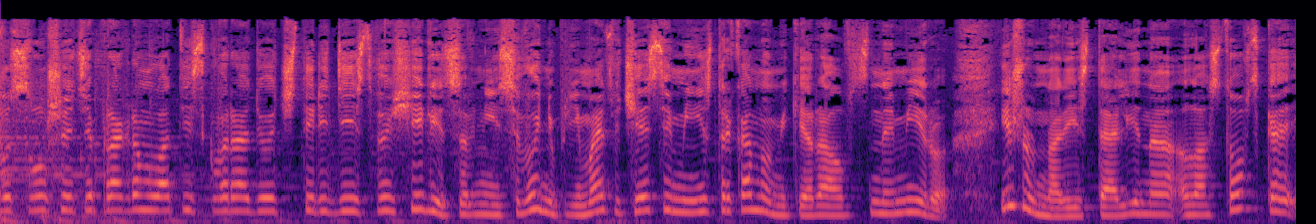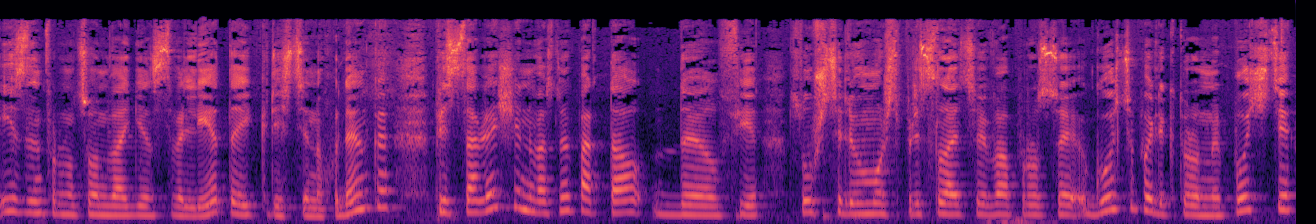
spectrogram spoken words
Вы слушаете программу Латвийского радио «Четыре действующие лица». В ней сегодня принимает участие министр экономики Ралф Снемиро и журналисты Алина Ластовская из информационного агентства «Лето» и Кристина Худенко, представляющие новостной портал «Делфи». Слушатели, вы можете присылать свои вопросы гостю по электронной почте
